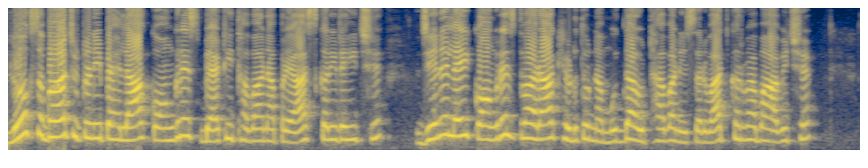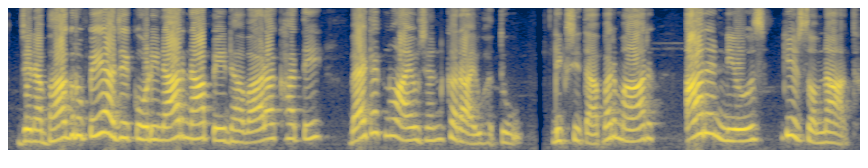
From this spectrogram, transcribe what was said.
લોકસભા ચૂંટણી પહેલા કોંગ્રેસ બેઠી થવાના પ્રયાસ કરી રહી છે. જેને લઈ કોંગ્રેસ દ્વારા ખેડૂતોના મુદ્દા ઉઠાવવાની શરૂઆત કરવામાં આવી છે. જેના ભાગરૂપે આજે કોડીનારના પેઢાવાડા ખાતે બેઠકનું આયોજન કરાયું હતું. Dikshita Parmar, RN news Gir Somnath.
